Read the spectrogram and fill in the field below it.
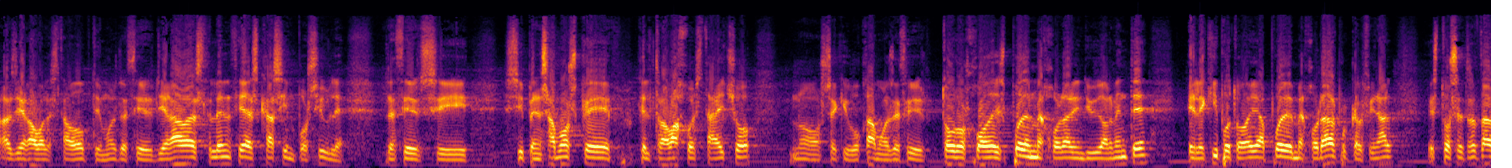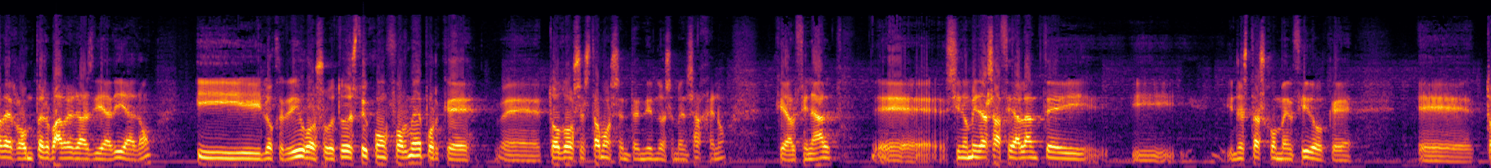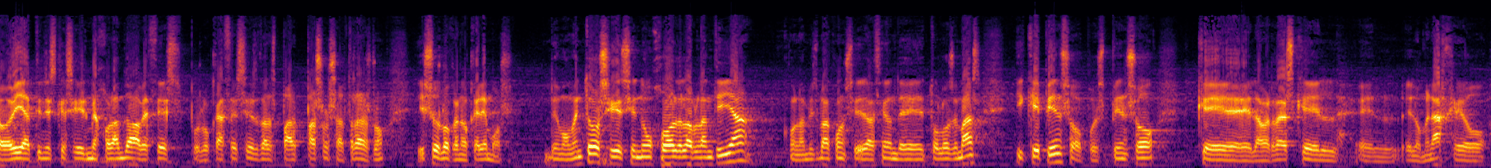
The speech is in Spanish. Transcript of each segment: has, llegado al estado óptimo. Es decir, llegar a la excelencia es casi imposible. Es decir, si, si pensamos que, que el trabajo está hecho, nos equivocamos. Es decir, todos los jugadores pueden mejorar individualmente, el equipo todavía puede mejorar, porque al final esto se trata de romper barreras día a día, ¿no? Y lo que te digo, sobre todo estoy conforme porque eh, todos estamos entendiendo ese mensaje, ¿no? Que al final, eh, si no miras hacia adelante y, y- y no estás convencido que eh, todavía tienes que seguir mejorando, a veces pues lo que haces es dar pa- pasos atrás, ¿no? Y eso es lo que no queremos. De momento sigue siendo un jugador de la plantilla con la misma consideración de todos los demás. ¿Y qué pienso? Pues pienso que la verdad es que el, homenaje o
